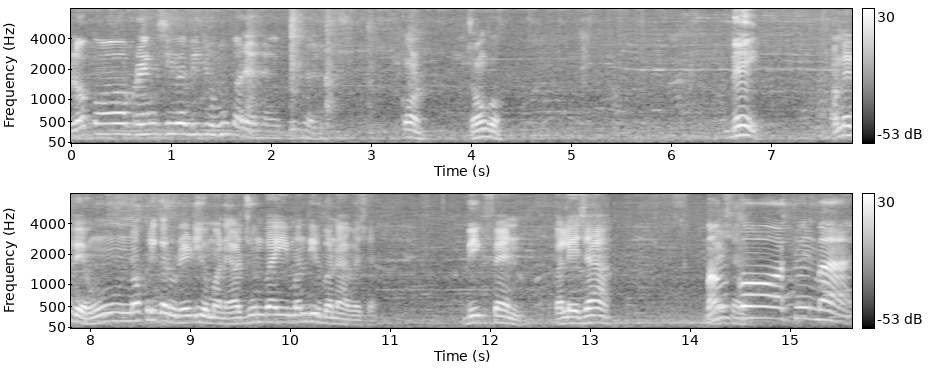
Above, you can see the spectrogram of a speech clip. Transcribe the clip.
લોકો પ્રેમ સિવાય બીજું શું કરે છે? પૂછે. કોણ? જોંગો? બે. અમે બે. હું નોકરી કરું રેડિયોમાં ને અર્જુનભાઈ મંદિર બનાવે છે. બિગ ફેન કલેજા. બંકો અશ્વિનભાઈ.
